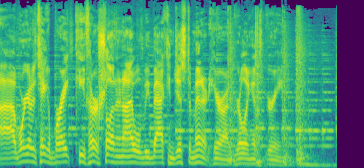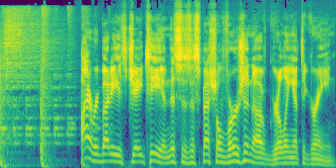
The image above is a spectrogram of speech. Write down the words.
Uh, we're going to take a break. Keith hirshland and i will be back in just a minute here on grilling at the green. Hi, everybody. It's JT, and this is a special version of Grilling at the Green.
